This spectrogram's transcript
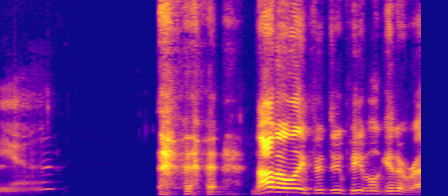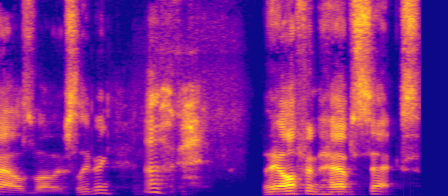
Yeah. Not only do people get aroused while they're sleeping, Oh God. they often have sex.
